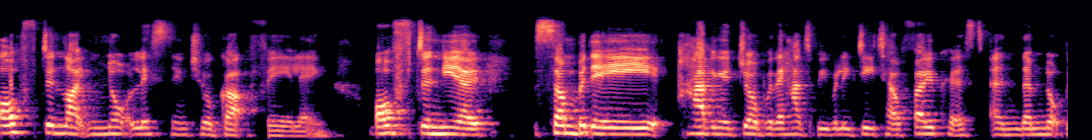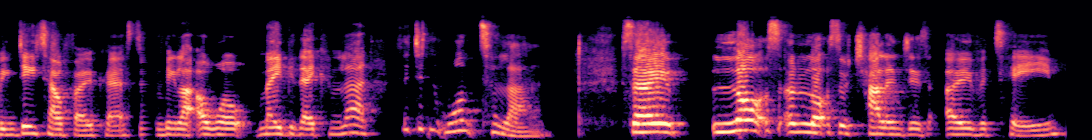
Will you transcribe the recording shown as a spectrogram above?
often like not listening to your gut feeling, mm-hmm. often, you know, somebody having a job where they had to be really detail focused and them not being detail focused and being like, oh, well, maybe they can learn. They didn't want to learn. So lots and lots of challenges over team.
